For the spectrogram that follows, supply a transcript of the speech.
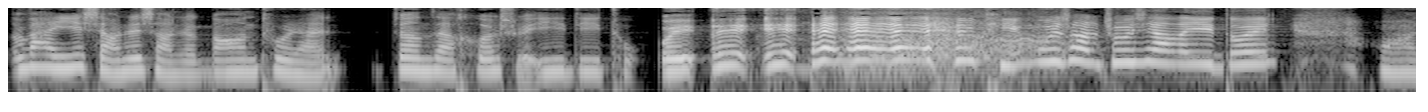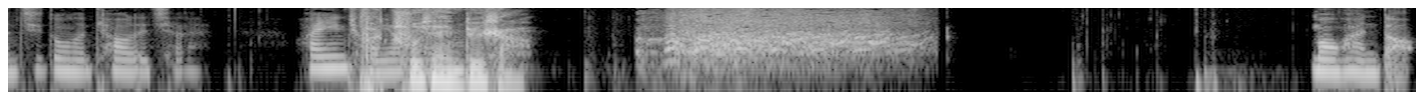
万一想着想着，刚刚突然正在喝水，一滴土，喂，哎哎哎哎哎，屏幕上出现了一堆，哇，激动的跳了起来。欢迎丑出现一堆啥？梦幻岛。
